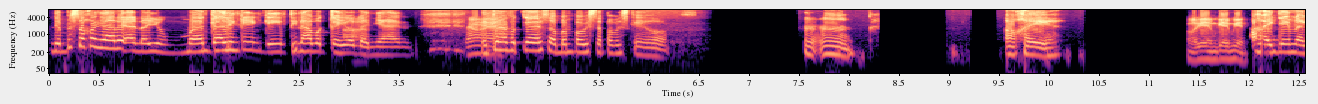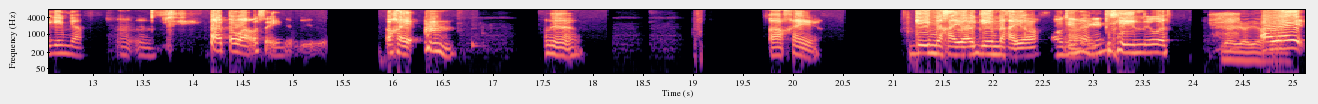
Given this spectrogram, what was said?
Di, basta kunyari, ano, yung magaling kayong game, tinawag kayo, Ah. ganyan. Eh, nga, tinawag kayo, sobrang pawis na pawis kayo. Mm-mm. Okay. Oh, game, game, game. Okay, game na, game na. Mm-mm. Tatawa ako sa inyo. Okay. Yeah. okay. Game na kayo? Game na kayo? Oh, game na, game. Game na. Yeah, yeah, yeah. Alright.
